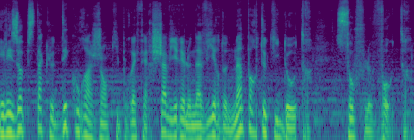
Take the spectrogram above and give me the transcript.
et les obstacles décourageants qui pourraient faire chavirer le navire de n'importe qui d'autre, sauf le vôtre.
